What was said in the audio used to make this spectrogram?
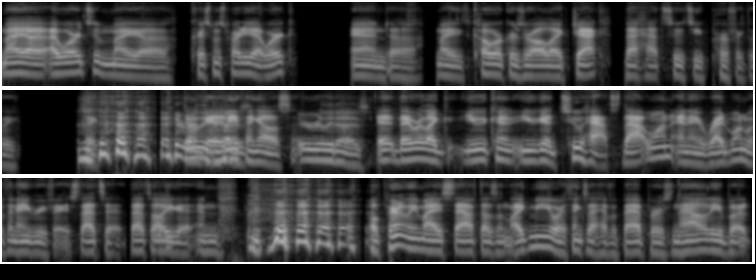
My uh, I wore it to my uh, Christmas party at work, and uh, my coworkers are all like, "Jack, that hat suits you perfectly. Like, it Don't really get does. anything else." It really does. It, they were like, "You can you get two hats, that one and a red one with an angry face. That's it. That's all you get." And apparently, my staff doesn't like me or thinks I have a bad personality, but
